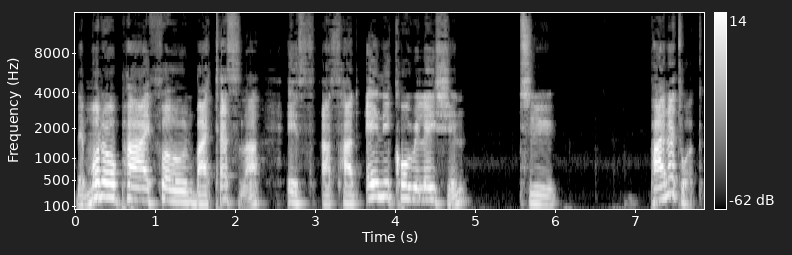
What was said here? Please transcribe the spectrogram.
the Model Pi phone by Tesla is has had any correlation to Pi Network.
